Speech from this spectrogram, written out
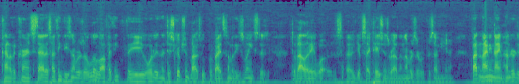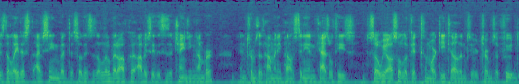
kind of the current status. I think these numbers are a little off. I think the one in the description box we provide some of these links to to validate what uh, give citations around the numbers that we're presenting here. About 9,900 is the latest I've seen, but so this is a little bit off. Obviously, this is a changing number in terms of how many Palestinian casualties. So we also look at some more detail in terms of food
